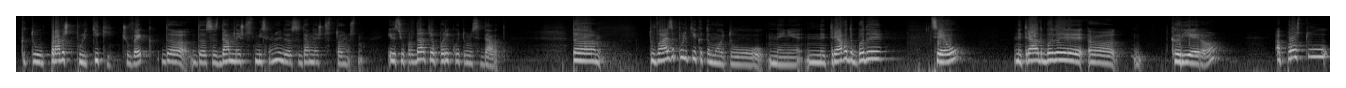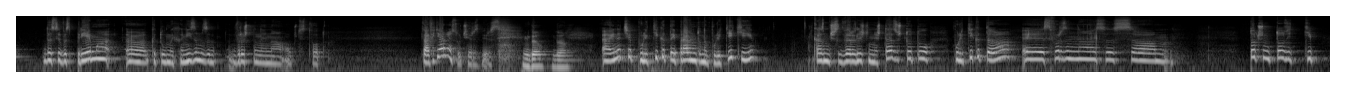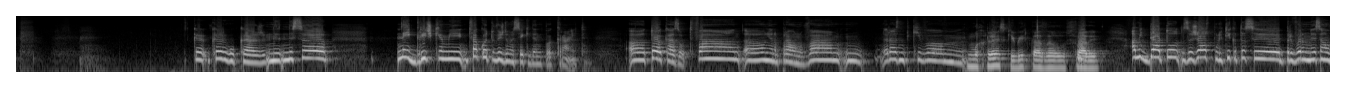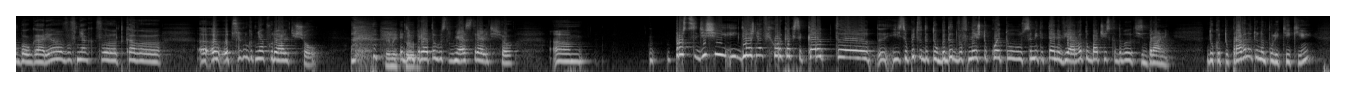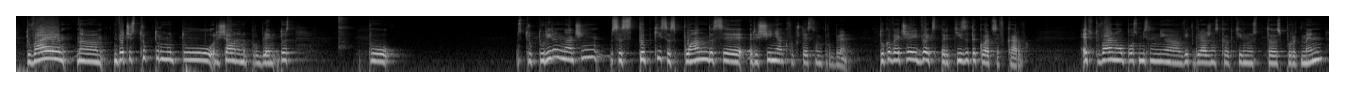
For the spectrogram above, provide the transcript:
като правещ политики човек, да, да създам нещо смислено и да създам нещо стойностно. И да си оправдават тия пари, които ми се дават. Та, това е за политиката моето мнение. Не трябва да бъде цел, не трябва да бъде а, кариера, а просто да се възприема а, като механизъм за връщане на обществото. Това е в идеалния случай, разбира се. Да, да. А иначе политиката и правенето на политики, казвам, че са две различни неща, защото политиката е свързана с а, точно този тип как, как да го кажа, не, не са не игрички, ами това, което виждаме всеки ден по екраните. А, той е казал това, а, он е направил това, разни такива... Махленски бих казал, свади. Ами да, то за жалост политиката се превърна не само в България, в някаква такава... А, а, абсолютно като някакво реалити шоу. Еми, Един то... приятел го сравнява с реалити шоу. Ам, просто седиш и, и гледаш някакви хора как се карат а, и се опитват да те убедат в нещо, което самите те не вярват, обаче искат да бъдат избрани. Докато правенето на политики, това е а, вече структурното решаване на проблеми. Тоест, по структуриран начин, с стъпки, с план да се реши някакъв обществен проблем. Тук вече идва експертизата, която се вкарва. Ето това е много по-смисления вид гражданска активност, според мен.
